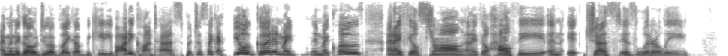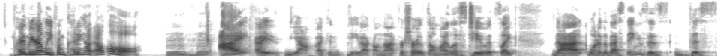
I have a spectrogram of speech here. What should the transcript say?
I'm gonna go do a like a bikini body contest, but just like I feel good in my in my clothes and I feel strong and I feel healthy and it just is literally primarily from cutting out alcohol. Mm-hmm. I I yeah I can piggyback on that for sure. It's on my list too. It's like that one of the best things is this.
